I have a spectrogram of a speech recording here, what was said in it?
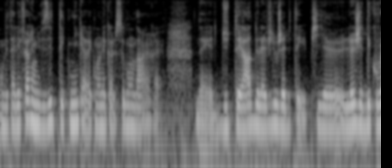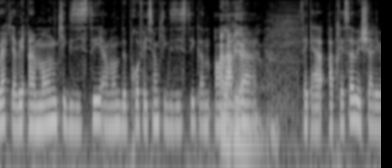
on est allé faire une visite technique avec mon école secondaire euh, du théâtre de la ville où j'habitais. Puis là, j'ai découvert qu'il y avait un monde qui existait, un monde de profession qui existait comme en arrière. Fait qu'après ça, ben, je suis allée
